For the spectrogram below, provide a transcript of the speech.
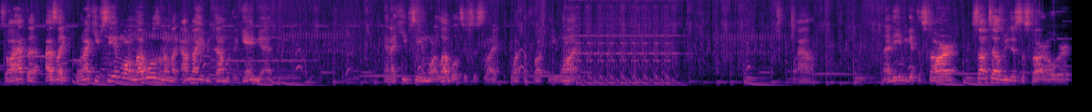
So I have to, I was like, when I keep seeing more levels, and I'm like, I'm not even done with the game yet. And I keep seeing more levels, it's just like, what the fuck do you want? Wow. And I didn't even get to start. Something tells me just to start over.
